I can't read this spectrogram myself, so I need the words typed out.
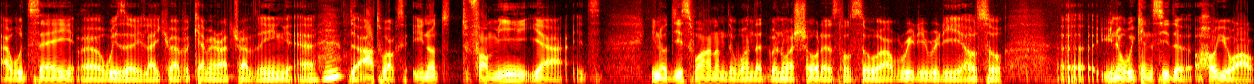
I would say uh, with a, like you have a camera traveling. Uh, Mm-hmm. The artworks, you know, t- t- for me, yeah, it's you know this one and the one that Benoit showed us also are really, really also. Uh, you know, we can see the how you are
